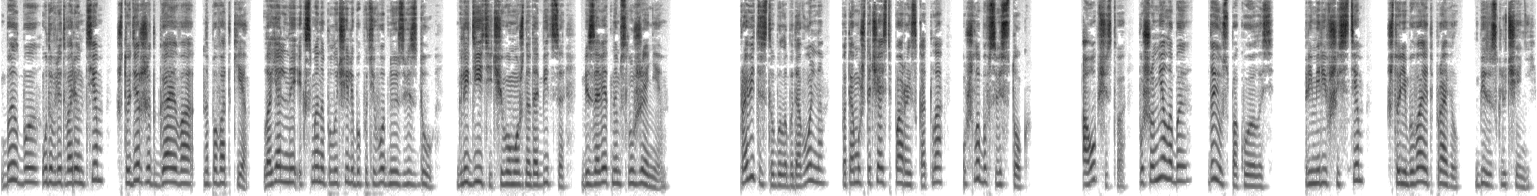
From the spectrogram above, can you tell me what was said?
был бы удовлетворен тем, что держит Гаева на поводке. Лояльные эксмены получили бы путеводную звезду. Глядите, чего можно добиться беззаветным служением. Правительство было бы довольно, потому что часть пары из котла ушло бы в свисток. А общество пошумело бы, да и успокоилось, примирившись с тем, что не бывает правил, без исключений.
